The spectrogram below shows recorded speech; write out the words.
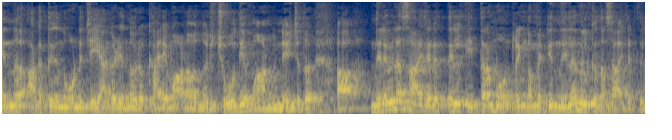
നിന്ന് അകത്ത് നിന്നുകൊണ്ട് ചെയ്യാൻ കഴിയുന്ന ഒരു കാര്യമാണോ എന്നൊരു ചോദ്യമാണ് ഉന്നയിച്ചത്. നിലവിലെ സാഹചര്യത്തിൽ ഇത്തരം മോണിറ്ററിംഗ് കമ്മിറ്റി നിലനിൽക്കുന്ന സാഹചര്യത്തിൽ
